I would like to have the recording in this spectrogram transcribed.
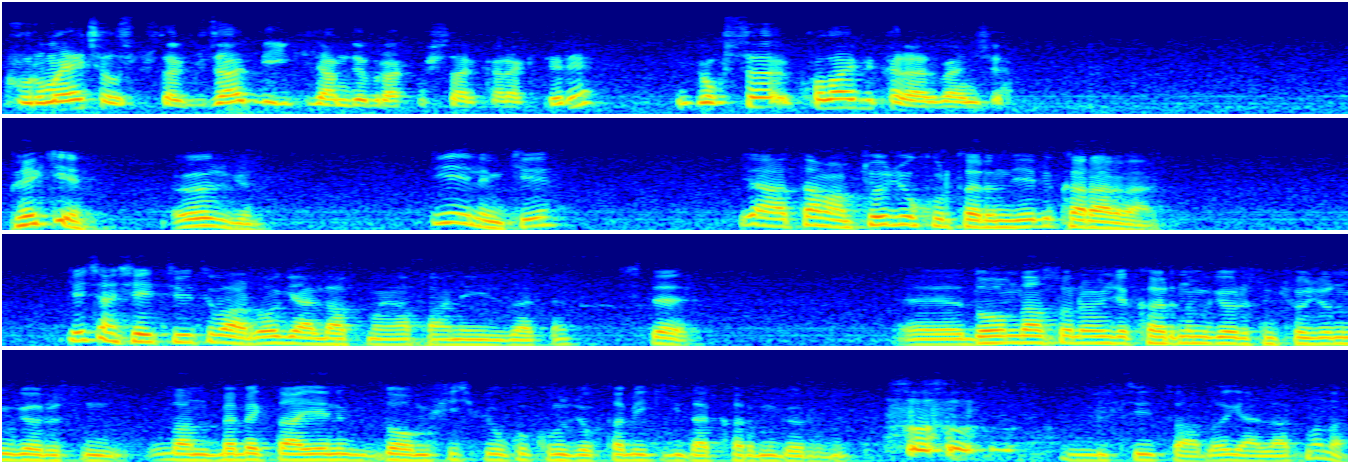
kurmaya çalışmışlar. Güzel bir ikilemde bırakmışlar karakteri. Yoksa kolay bir karar bence. Peki Özgün. Diyelim ki ya tamam çocuğu kurtarın diye bir karar ver. Geçen şey tweet'i vardı o geldi aklıma ya sahneyi izlerken. İşte e, doğumdan sonra önce karını mı görürsün çocuğunu mu görürsün? Ulan bebek daha yeni doğmuş hiçbir hukukumuz yok tabii ki gider karımı görürüm. bir tweet vardı o geldi aklıma da.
